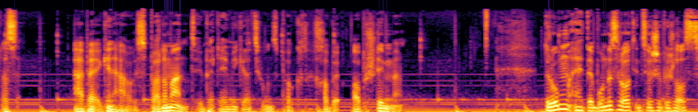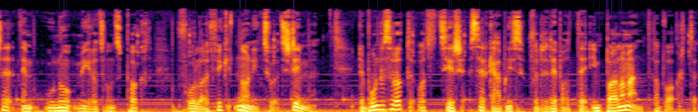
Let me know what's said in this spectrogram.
dass eben genau das Parlament über den Migrationspakt kann abstimmen kann. Darum hat der Bundesrat inzwischen beschlossen, dem UNO-Migrationspakt vorläufig noch nicht zuzustimmen. Der Bundesrat wird zuerst das Ergebnis der Debatte im Parlament abwarten.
